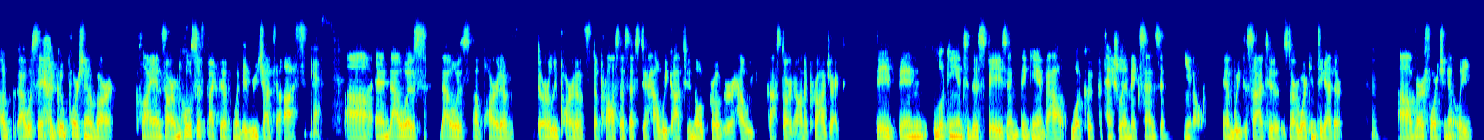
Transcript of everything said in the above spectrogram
a, I would say a good portion of our clients are most effective when they reach out to us. Yes. Uh, and that was that was a part of the early part of the process as to how we got to know Kroger, how we got started on the project. They've been looking into this space and thinking about what could potentially make sense, and you know, and we decided to start working together. Hmm. Uh, very fortunately,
